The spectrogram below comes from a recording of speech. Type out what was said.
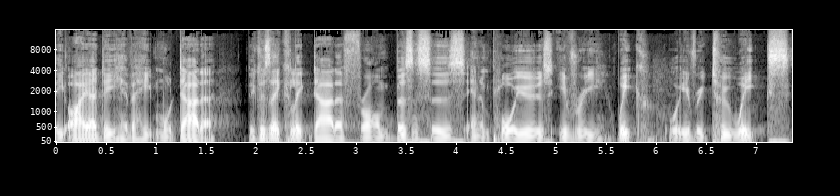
the IRD have a heap more data because they collect data from businesses and employers every week or every two weeks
